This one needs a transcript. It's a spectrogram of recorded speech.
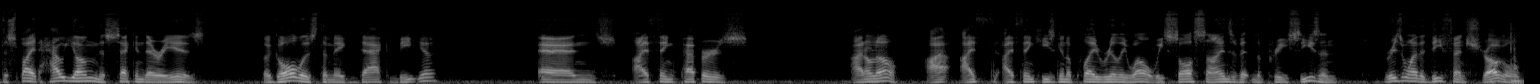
despite how young the secondary is, the goal is to make Dak beat you. And I think Peppers, I don't know. I I th- I think he's going to play really well. We saw signs of it in the preseason. The reason why the defense struggled,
